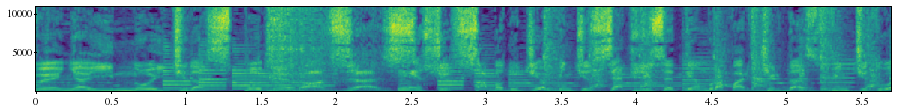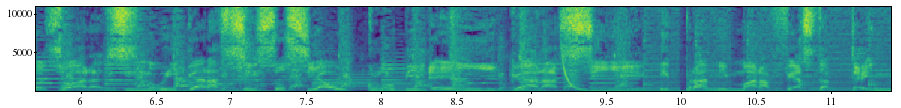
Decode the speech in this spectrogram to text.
Vem aí Noite das Poderosas. Neste sábado, dia 27 de setembro, a partir das 22 horas, no Igaraci Social Clube em Igaraci. E pra animar a festa tem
